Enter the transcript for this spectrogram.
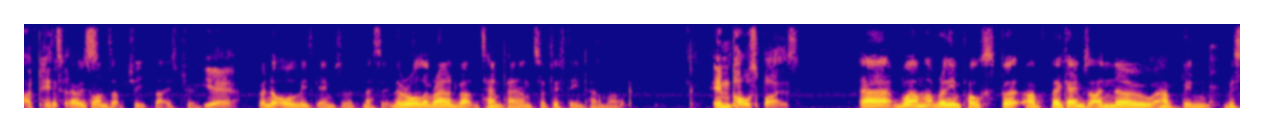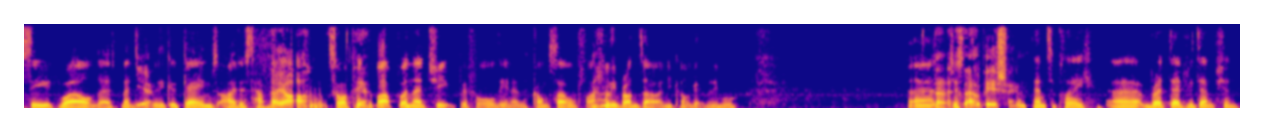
I picked those ones up cheap, that is true. Yeah. But not all these games are necessary. They're all around about the £10 to £15 mark. Impulse buys. Uh, well, not really impulse, but I've, they're games that I know have been received well. They're meant to Yeah. be really good games. I just haven't. They are. So I pick Yeah. them up when they're cheap before you know the console finally runs out and you can't get them anymore. Uh, That, just that would be a shame. intend to play uh, Red Dead Redemption.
